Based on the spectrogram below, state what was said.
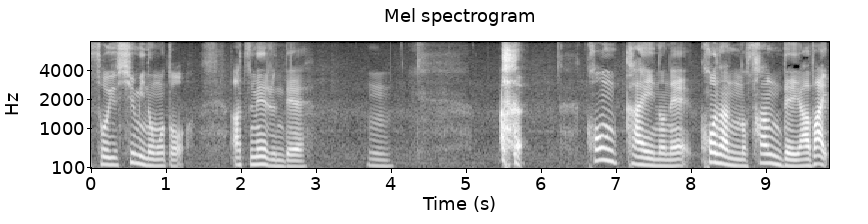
そういう趣味のもと集めるんで、うん。今回のね、コナンのサンデーやばい。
